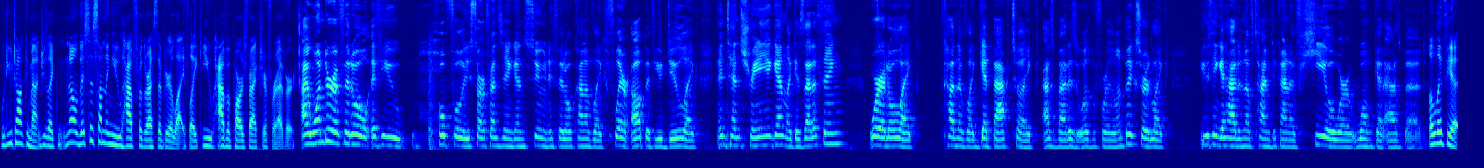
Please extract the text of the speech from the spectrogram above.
what are you talking about? And she's like, no, this is something you have for the rest of your life. Like you have a pars fracture forever. I wonder if it'll if you hopefully start fencing again soon, if it'll kind of like flare up if you do like intense training again. Like is that a thing where it'll like kind of like get back to like as bad as it was before the Olympics, or like you think it had enough time to kind of heal where it won't get as bad? Olivia,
